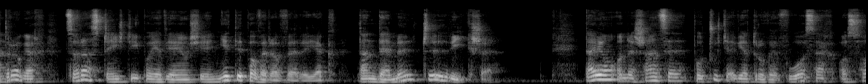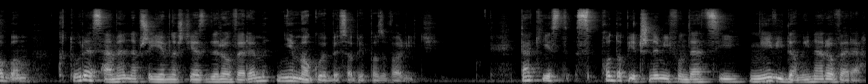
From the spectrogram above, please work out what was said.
drogach coraz częściej pojawiają się nietypowe rowery, jak tandemy czy riksze. Dają one szansę poczucia wiatru we włosach osobom, które same na przyjemność jazdy rowerem nie mogłyby sobie pozwolić. Tak jest z podopiecznymi Fundacji Niewidomi na rowerach.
